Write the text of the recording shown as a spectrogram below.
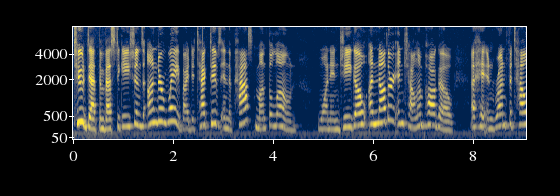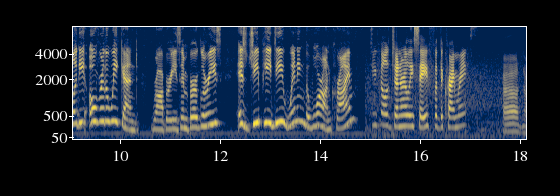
Two death investigations underway by detectives in the past month alone. One in Yigo, another in Chalan Pago. A hit and run fatality over the weekend. Robberies and burglaries. Is GPD winning the war on crime? Do you feel generally safe with the crime rates? Uh, no.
